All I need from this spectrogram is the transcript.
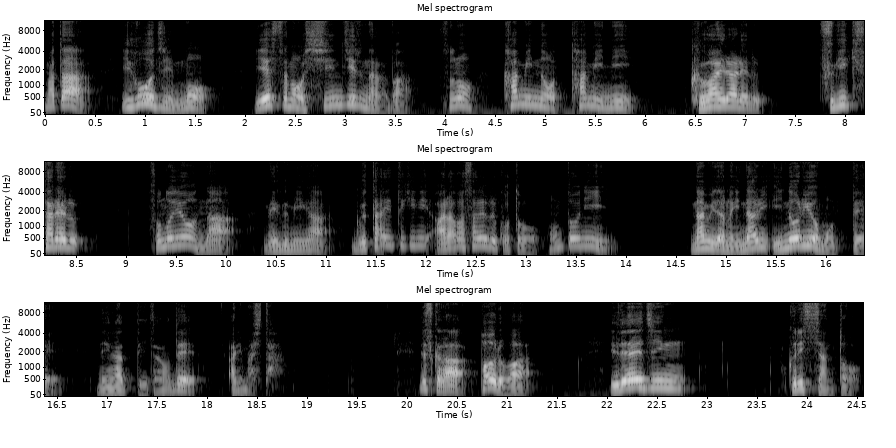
また違法人もイエス様を信じるならばその神の民に加えられる接ぎ木されるそのような恵みが具体的に表されることを本当に涙の祈り祈りを持って願っていたのでありました。ですからパウロはユダヤ人クリスチャンと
